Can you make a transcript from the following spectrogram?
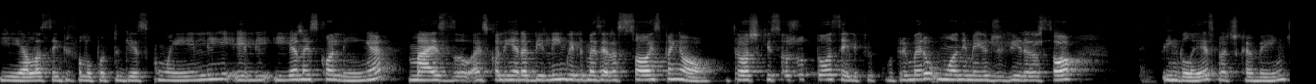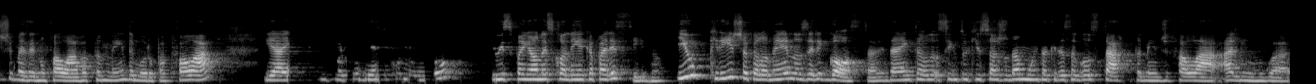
e ela sempre falou português com ele. Ele ia na escolinha, mas a escolinha era bilíngue, mas era só espanhol. Então acho que isso ajudou. Assim, ele ficou primeiro um ano e meio de vida era só inglês praticamente, mas ele não falava também, demorou para falar. E aí português comigo. E o espanhol na escolinha que é parecido. E o Christian, pelo menos, ele gosta, né? Então eu sinto que isso ajuda muito a criança a gostar também de falar a língua.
